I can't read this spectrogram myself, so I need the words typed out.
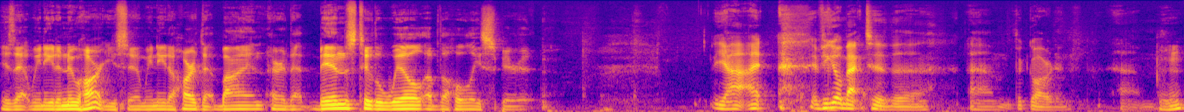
is that we need a new heart. You said we need a heart that bind or that bends to the will of the Holy Spirit. Yeah, I if you go back to the um, the garden, um, Mhm.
